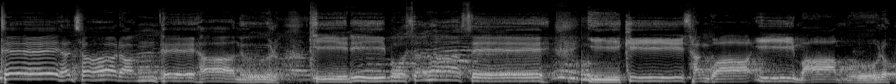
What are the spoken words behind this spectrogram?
대 한 사람 대한으로 길이 보상하세. 이 기상과 이 마음으로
